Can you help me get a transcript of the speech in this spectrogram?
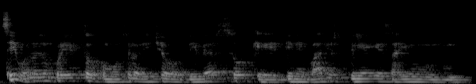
Sí, bueno, es un proyecto, como usted lo ha dicho, diverso, que tiene varios pliegues. Hay un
